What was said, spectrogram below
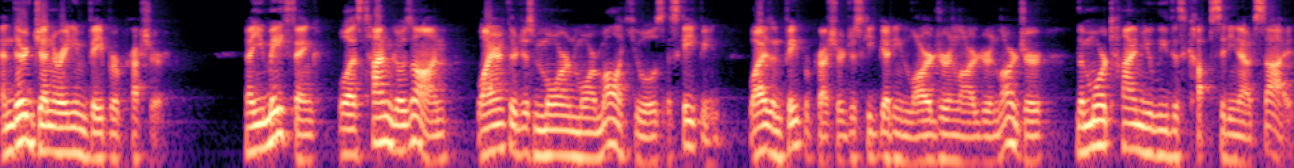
And they're generating vapor pressure. Now you may think, well as time goes on, why aren't there just more and more molecules escaping? why doesn't vapor pressure just keep getting larger and larger and larger the more time you leave this cup sitting outside?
